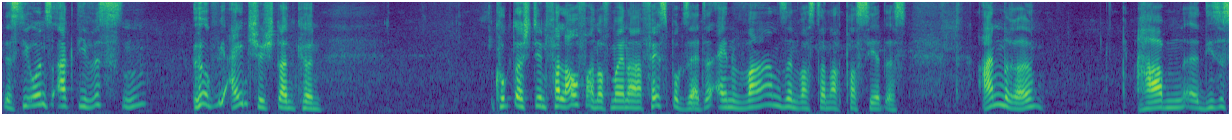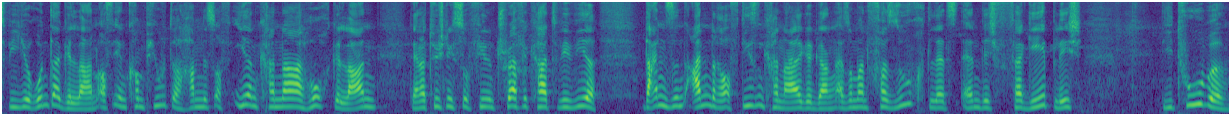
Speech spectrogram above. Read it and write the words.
dass die uns Aktivisten irgendwie einschüchtern können. Guckt euch den Verlauf an auf meiner Facebook-Seite. Ein Wahnsinn, was danach passiert ist. Andere haben äh, dieses Video runtergeladen auf ihren Computer, haben es auf ihren Kanal hochgeladen, der natürlich nicht so viel Traffic hat wie wir. Dann sind andere auf diesen Kanal gegangen. Also man versucht letztendlich vergeblich die Tube,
